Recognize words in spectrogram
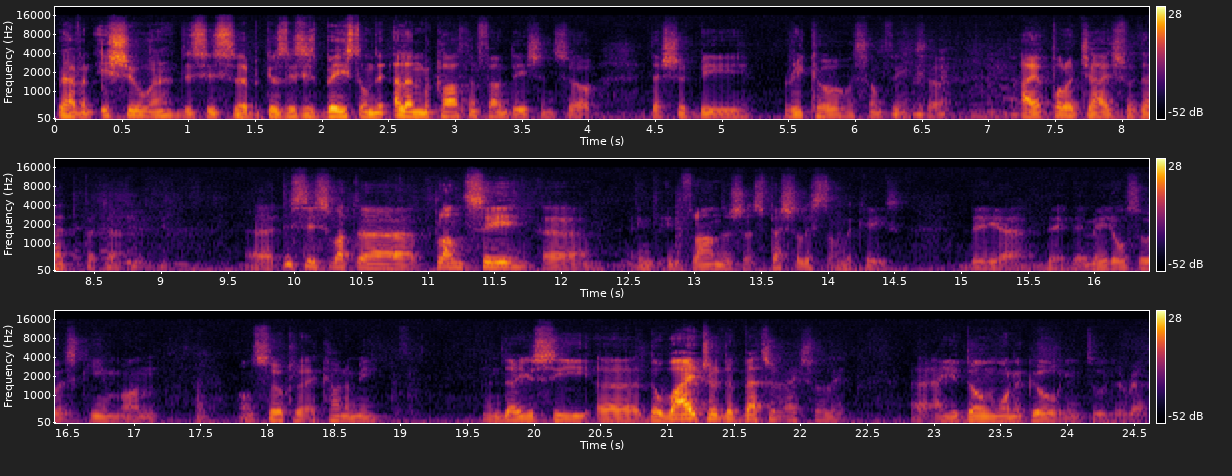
we have an issue. Eh? This is uh, because this is based on the Ellen MacArthur Foundation, so there should be RICO or something. so I apologize for that, but uh, this is what uh, Plan C uh, in, in Flanders, a specialist on the case, they, uh, they, they, made also a scheme on, on circular economy. And there you see uh, the whiter the better actually, and you don't want to go into the red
